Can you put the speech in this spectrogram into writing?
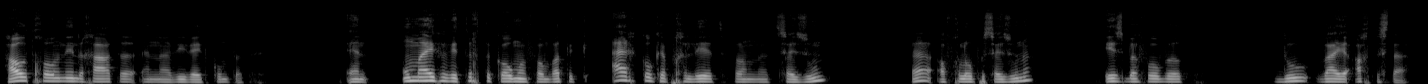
Houd gewoon in de gaten en uh, wie weet komt dat. En om even weer terug te komen van wat ik eigenlijk ook heb geleerd van het seizoen, hè, afgelopen seizoenen, is bijvoorbeeld doe waar je achter staat.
